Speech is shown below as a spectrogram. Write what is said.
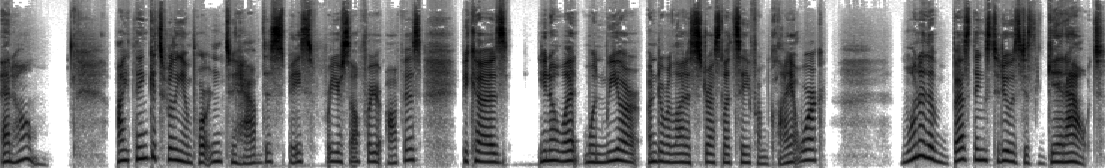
at home. I think it's really important to have this space for yourself, for your office, because you know what? When we are under a lot of stress, let's say from client work, one of the best things to do is just get out.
